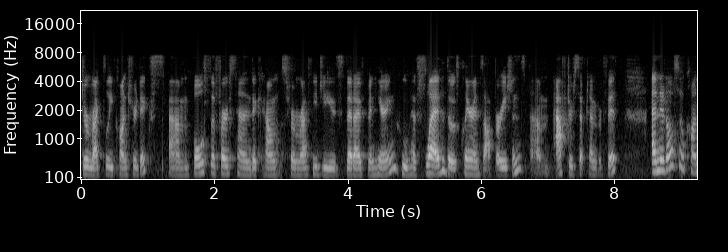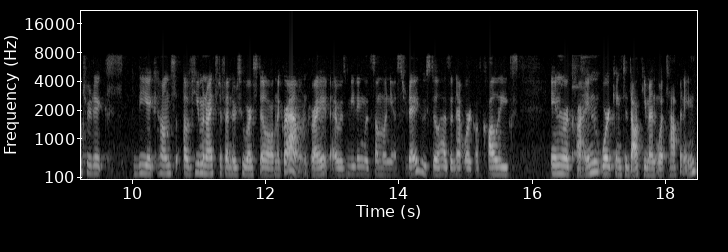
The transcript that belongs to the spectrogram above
directly contradicts um, both the firsthand accounts from refugees that I've been hearing who have fled those clearance operations um, after September 5th, and it also contradicts the accounts of human rights defenders who are still on the ground, right? I was meeting with someone yesterday who still has a network of colleagues in Rakhine working to document what's happening.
